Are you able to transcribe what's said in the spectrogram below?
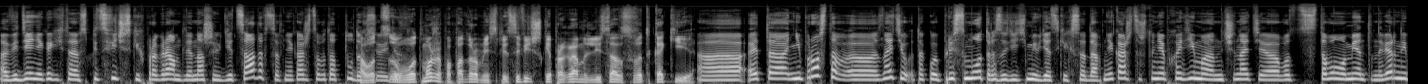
введение каких-то специфических программ для наших детсадовцев, мне кажется, вот оттуда а все вот, идет. вот можно поподробнее, специфические программы для лицензов это какие? А, Это не просто, э, знаете, такой присмотр за детьми в детских садах. Мне кажется, что необходимо начинать э, вот с того момента, наверное, и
